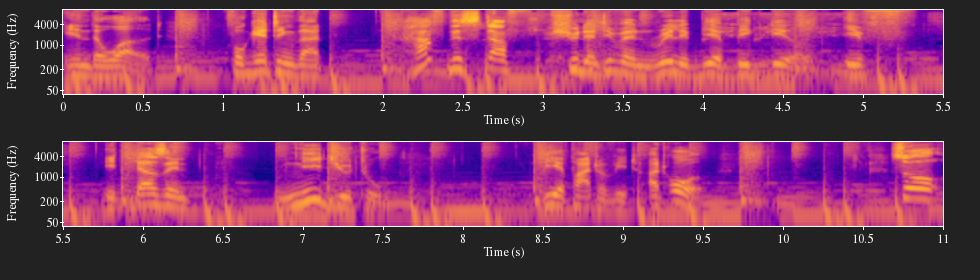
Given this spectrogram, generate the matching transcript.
in the world, forgetting that half this stuff shouldn't even really be a big deal if it doesn't need you to be a part of it at all. So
